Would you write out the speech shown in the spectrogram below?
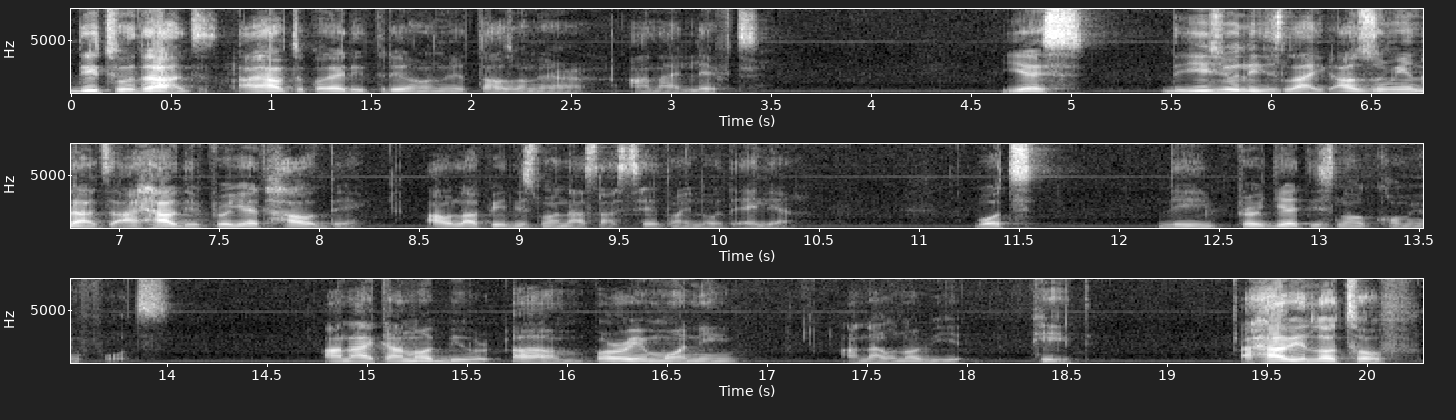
due to that, I have to collect the 300,000 naira, and I left. Yes, the issue is like, assuming that I have the project out there, I will paid this money as I said my Lord earlier. But the project is not coming forth. And I cannot be um, borrowing money and I will not be paid. I have a lot of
